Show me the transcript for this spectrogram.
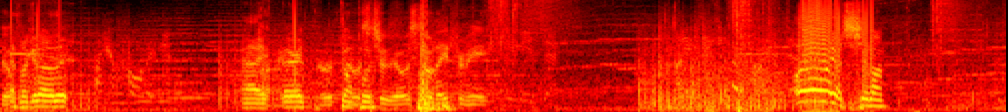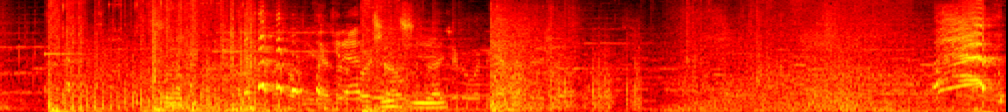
Nope. If I get out of there. I have. Alright, It Aaron, was, don't was push. Too, it was too late for me. I am taking fire. Oh, I got shit on. Told you you guys Fucking would've pushed asshole. those, GG. but I didn't when we got that finish up. Ah!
